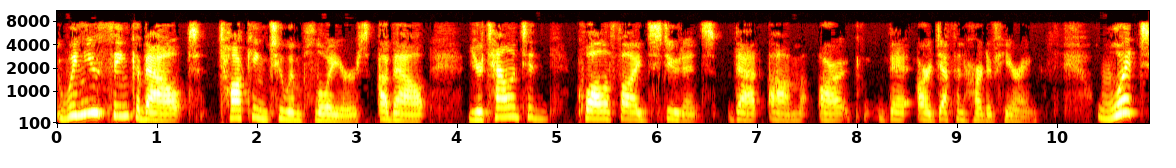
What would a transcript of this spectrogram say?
When you think about talking to employers about your talented, qualified students that um, are that are deaf and hard of hearing, what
